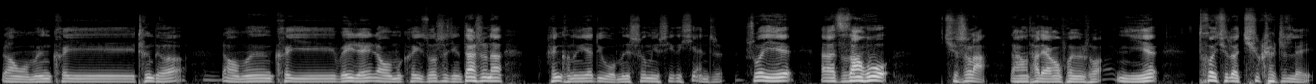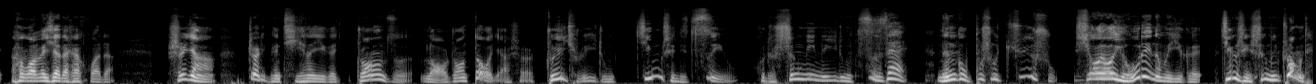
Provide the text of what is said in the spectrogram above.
让我们可以成德，让我们可以为人，让我们可以做事情。但是呢，很可能也对我们的生命是一个限制，所以，呃，子桑户去世了，然后他两个朋友说：“你脱去了躯壳之累，我们现在还活着。”实际上，这里面体现了一个庄子老庄道家说追求的一种精神的自由，或者生命的一种自在，能够不受拘束、逍遥游的那么一个精神生命状态。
